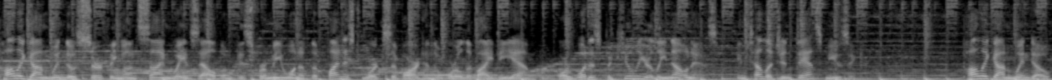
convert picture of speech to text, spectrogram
Polygon Window Surfing on Sine Waves album is for me one of the finest works of art in the world of IDM, or what is peculiarly known as intelligent dance music. Polygon Window,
